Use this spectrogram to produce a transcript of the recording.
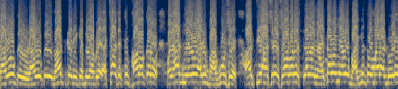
રાવણું કર્યું રાવણું કરી વાત કરી કે ભાઈ આપણે અચ્છા શક્તિ ફાળો કરો. પણ આજ મેળું આવ્યું ભાગવું છે. આજથી આશરે સો વર્ષ પહેલા નાયતામાં મેળું ભાગ્યું હતું અમારા ડોળે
